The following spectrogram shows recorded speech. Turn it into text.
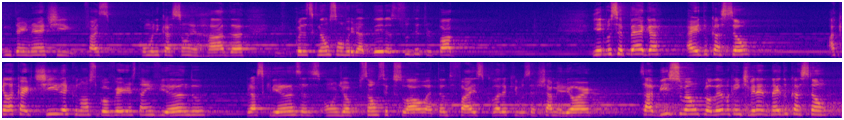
internet faz comunicação errada, coisas que não são verdadeiras, tudo deturpado. E aí você pega a educação, aquela cartilha que o nosso governo está enviando para as crianças, onde a opção sexual é tanto faz, escolhe o que você achar melhor. Sabe, isso é um problema que a gente vê na educação.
